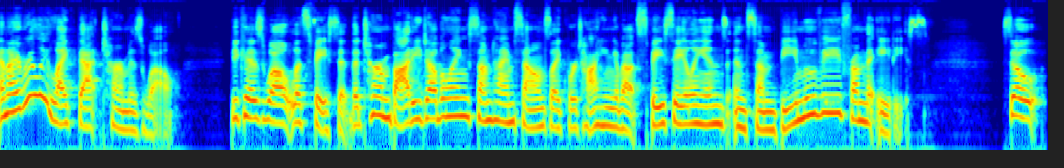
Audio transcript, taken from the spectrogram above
And I really like that term as well. Because, well, let's face it, the term body doubling sometimes sounds like we're talking about space aliens in some B movie from the 80s. So,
